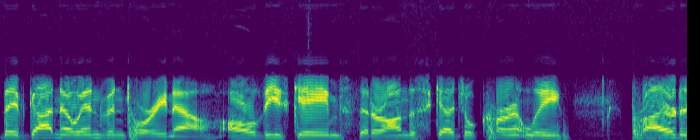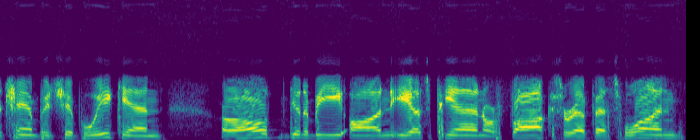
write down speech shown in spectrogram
they've got no inventory now. All of these games that are on the schedule currently prior to championship weekend are all going to be on ESPN or Fox or FS1.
